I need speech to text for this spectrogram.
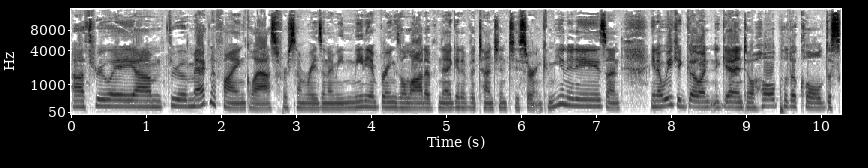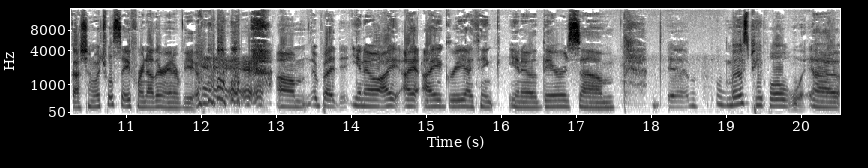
uh, through a um, through a magnifying glass for some reason. I mean, media brings a lot of negative attention to certain communities, and you know, we could go and get into a whole political discussion, which we'll save for another interview. Um, but you know, I, I, I agree. I think you know, there's um, uh, most people. Uh,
